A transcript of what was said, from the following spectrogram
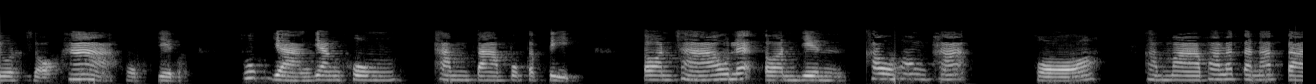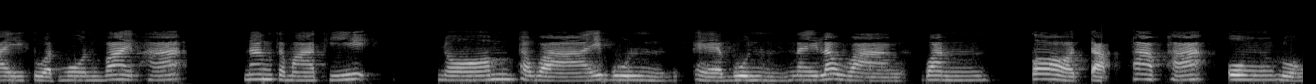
ยน 2567 ทุกอย่างยังคงทำตามปกติ ตอนเช้าและตอนเย็นเข้าห้องพระ ขอขมาพระรัตนตรัยสวดมนต์ไหว้พระ นั่งสมาธิ น้อมถวายบุญ แผ่บุญในระหว่างวันก็จับภาพพระองค์หลวง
